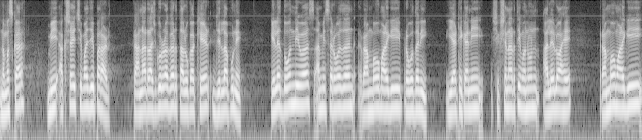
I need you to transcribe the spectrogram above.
नमस्कार मी अक्षय चिमाजी पराड राहणार राजगुरुनगर तालुका खेड जिल्हा पुणे. गेले दोन दिवस आम्ही सर्वजण रामभाऊ माळगी प्रबोधनी या ठिकाणी शिक्षणार्थी म्हणून आलेलो आहे. रामभाऊ माळगी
